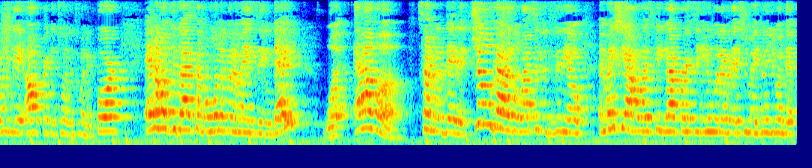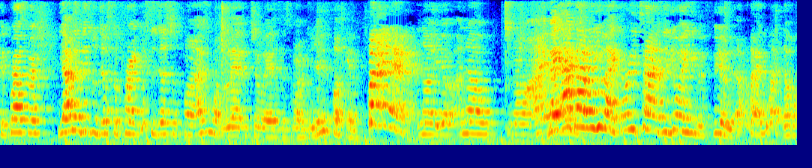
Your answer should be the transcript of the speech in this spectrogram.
Y'all, we lit all freaking 2024. And I hope you guys have a wonderful amazing day. Whatever time of the day that you guys are watching this video. And make sure y'all always keep God first in any whatever that you may do. You're going to definitely prosper. Y'all know this was just a prank. This was just for fun. I just want to laugh at your ass this morning because you're fucking fire. No, yo, no, no, I ain't. Babe, I got on you like three times and you ain't even feel it. I'm like, what the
